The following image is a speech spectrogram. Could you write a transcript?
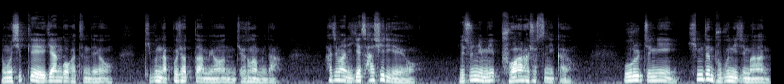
너무 쉽게 얘기한 것 같은데요. 기분 나쁘셨다면 죄송합니다. 하지만 이게 사실이에요. 예수님이 부활하셨으니까요. 우울증이 힘든 부분이지만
